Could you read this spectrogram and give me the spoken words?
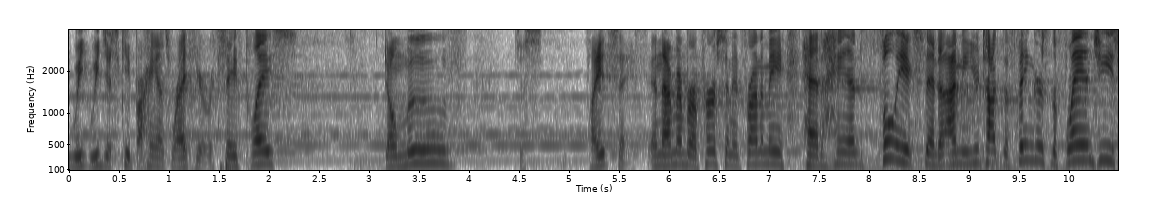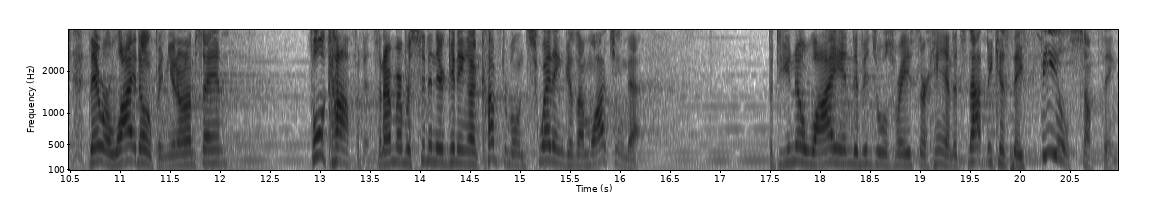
we, we just keep our hands right here. safe place, don't move, just play it safe. And I remember a person in front of me had hand fully extended. I mean, you talk the fingers, the phalanges, they were wide open, you know what I'm saying? Full confidence. And I remember sitting there getting uncomfortable and sweating because I'm watching that. But do you know why individuals raise their hand? It's not because they feel something.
